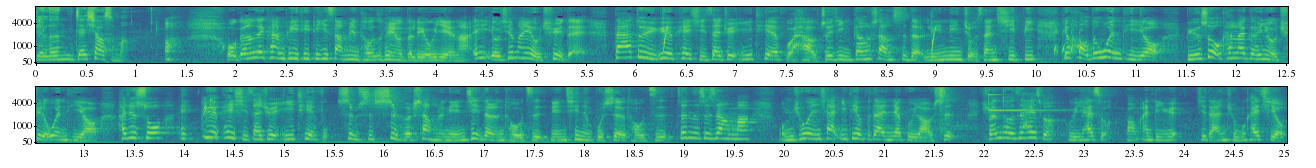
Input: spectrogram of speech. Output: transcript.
雪伦，你在笑什么？哦，我刚刚在看 PTT 上面投资朋友的留言啊，哎，有些蛮有趣的哎，大家对于月配息债券 ETF，还有最近刚上市的零零九三七 B，有好多问题哦。比如说，我看那个很有趣的问题哦，他就说，哎，月配息债券 ETF 是不是适合上了年纪的人投资，年轻人不适合投资？真的是这样吗？我们去问一下 ETF 代人家股鱼老师，喜欢投资嗨什么？股鱼嗨什么？帮我们按订阅，记得按全部开启哦。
